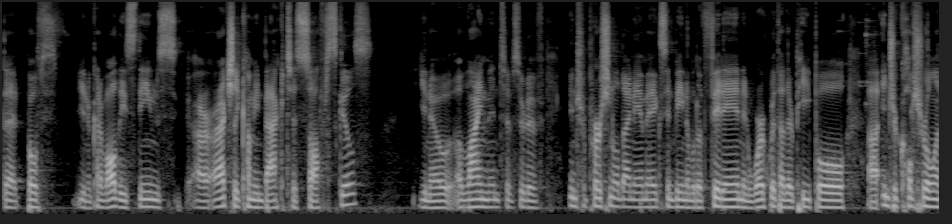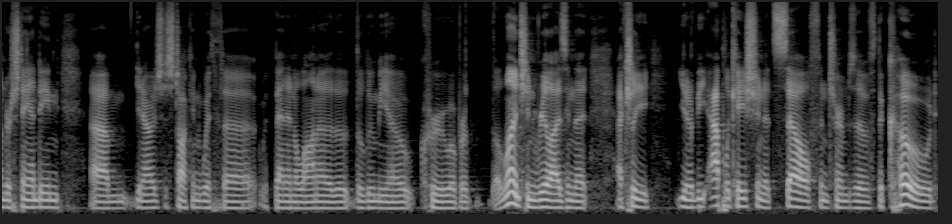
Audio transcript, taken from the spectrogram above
that both, you know, kind of all these themes are, are actually coming back to soft skills you know, alignment of sort of interpersonal dynamics and being able to fit in and work with other people, uh, intercultural understanding. Um, you know, I was just talking with uh, with Ben and Alana, the, the Loomio crew, over the lunch, and realizing that actually, you know, the application itself in terms of the code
